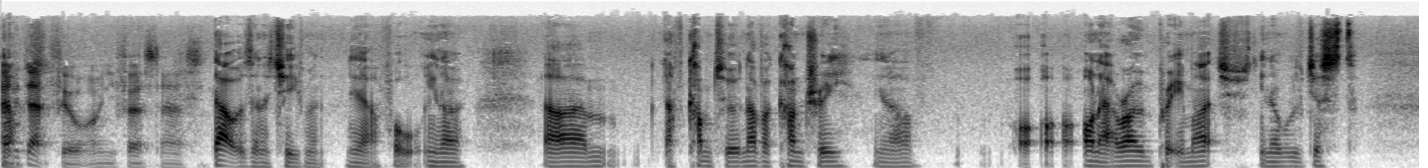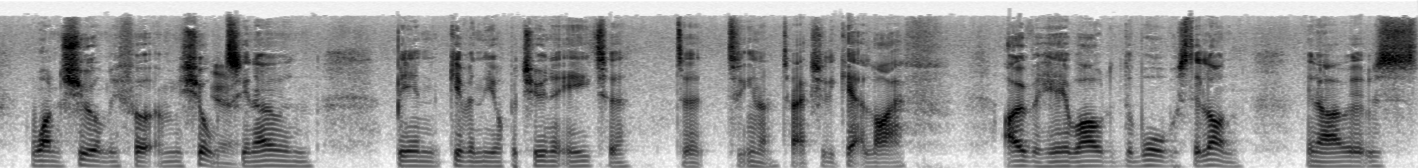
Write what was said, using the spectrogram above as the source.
How did that feel on your first house? that was an achievement. Yeah, I thought, you know, um, I've come to another country, you know, I've, on our own pretty much. You know, with just one shoe on my foot and my shorts, Yeah. you know, and being given the opportunity to, to, to, you know, to actually get a life over here while the war was still on. You know, it was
